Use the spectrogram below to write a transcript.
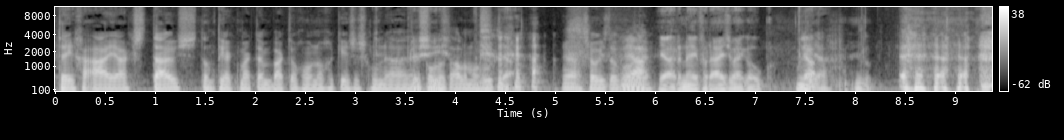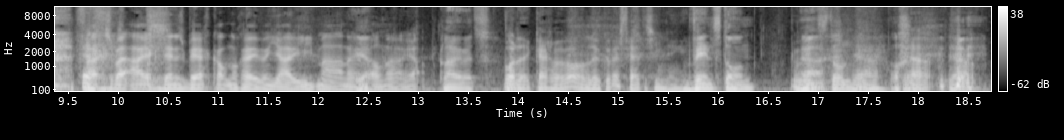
tegen Ajax thuis, dan trekt Martijn Bartel gewoon nog een keer zijn schoenen aan. En dan Precies. komt het allemaal goed. Ja. Ja, zo is het ook wel Ja. weer. ja, René van Rijswijk ook. Ja. Vragen ze bij Ajax Dennis Bergkamp nog even een Jari Liedmanen. En Ja. dan, eh, ja. Kluivert. Worden, krijgen we wel een leuke wedstrijd te zien, denk ik. Winston. Winston, ja. Och. ja, ja.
